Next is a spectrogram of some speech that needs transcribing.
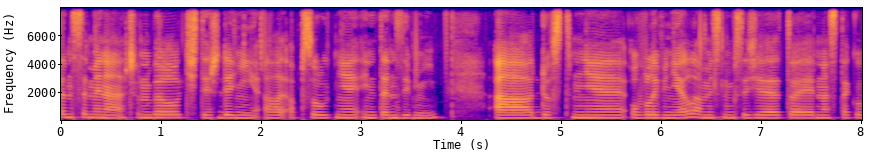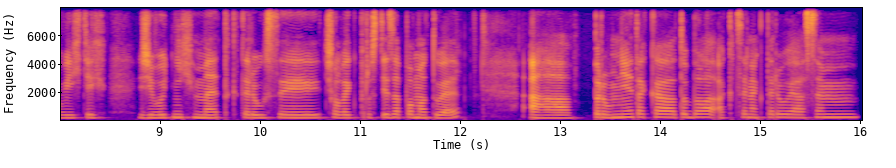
ten seminář, on byl čtyřdenní, ale absolutně intenzivní a dost mě ovlivnil a myslím si, že to je jedna z takových těch životních met, kterou si člověk prostě zapamatuje. A pro mě taká to byla akce, na kterou já jsem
